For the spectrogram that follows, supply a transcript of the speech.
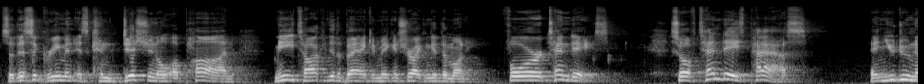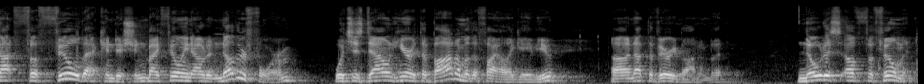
So this agreement is conditional upon me talking to the bank and making sure I can get the money for 10 days. So if 10 days pass and you do not fulfill that condition by filling out another form, which is down here at the bottom of the file I gave you, uh, not the very bottom, but notice of fulfillment.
